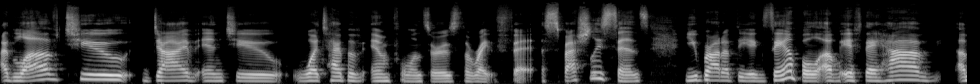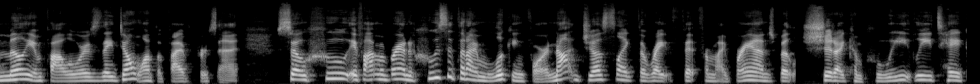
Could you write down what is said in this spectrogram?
I'd love to dive into what type of influencer is the right fit, especially since you brought up the example of if they have a million followers, they don't want the 5%. So, who, if I'm a brand, who's it that I'm looking for? Not just like the right fit for my brand, but should I completely take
